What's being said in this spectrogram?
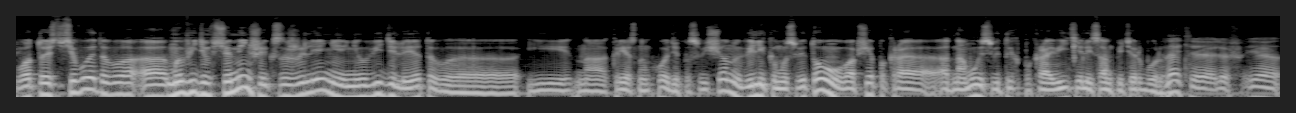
Вот, то есть всего этого э, мы видим все меньше, и, к сожалению, не увидели этого э, и на крестном ходе, посвященном великому святому, вообще покро... одному из святых покровителей Санкт-Петербурга. Знаете, Леш, я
